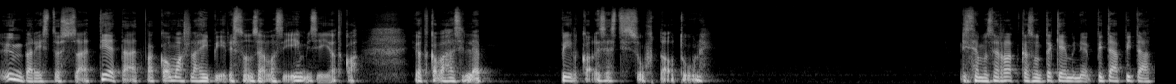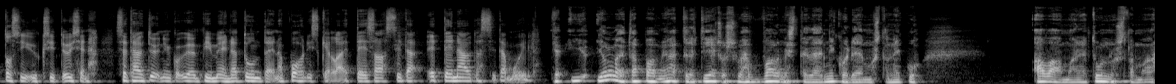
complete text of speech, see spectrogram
ympäristössä, että tietää, että vaikka omassa lähipiirissä on sellaisia ihmisiä, jotka, jotka vähän sille pilkallisesti suhtautuu, niin niin semmoisen ratkaisun tekeminen pitää pitää tosi yksityisenä. Se täytyy niin yön pimeinä tunteina pohdiskella, ettei, saa sitä, ettei näytä sitä muille. Ja jo, jollain tapaa me ajattelen, että Jeesus vähän valmistelee Nikodemusta niin avaamaan ja tunnustamaan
